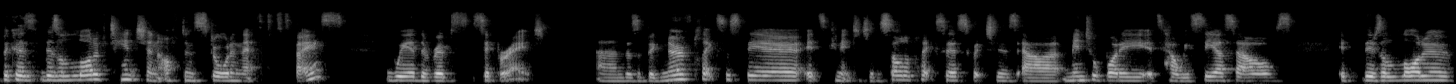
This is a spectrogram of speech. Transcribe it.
Because there's a lot of tension often stored in that space where the ribs separate. Um, there's a big nerve plexus there. It's connected to the solar plexus, which is our mental body. It's how we see ourselves. It, there's a lot of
